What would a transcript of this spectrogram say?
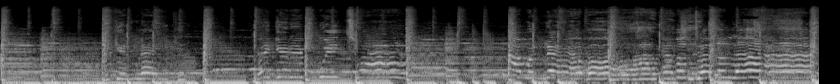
we can make it. Make it if we try. I would never, oh, I ever tell a lie.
